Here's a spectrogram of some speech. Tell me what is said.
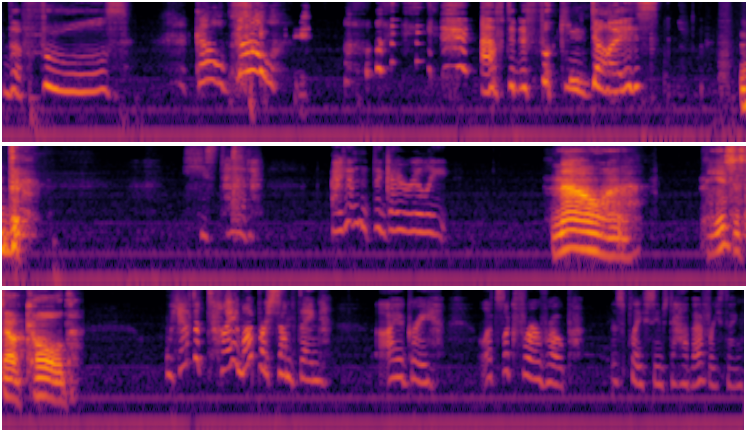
The fools! Go, go! After the fucking dies. He's dead. I didn't think I really. no, uh, he's just out cold. We have to tie him up or something. I agree. Let's look for a rope. This place seems to have everything.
